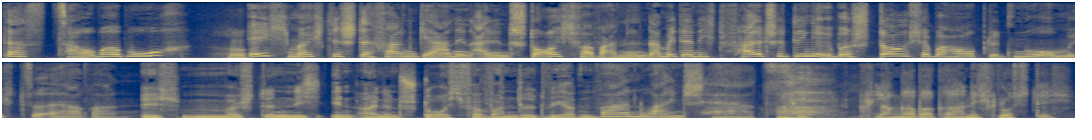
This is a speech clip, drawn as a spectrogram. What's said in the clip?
Das Zauberbuch? Ich möchte Stefan gern in einen Storch verwandeln, damit er nicht falsche Dinge über Störche behauptet, nur um mich zu ärgern. Ich möchte nicht in einen Storch verwandelt werden. War nur ein Scherz. Klang aber gar nicht lustig.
